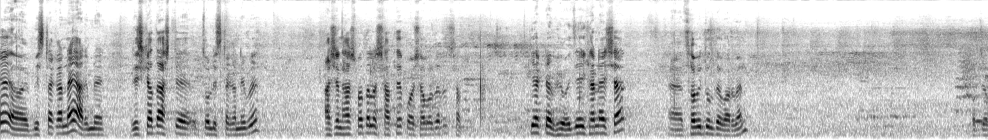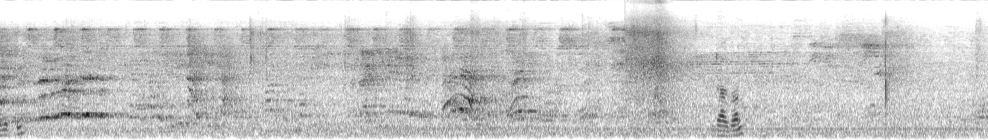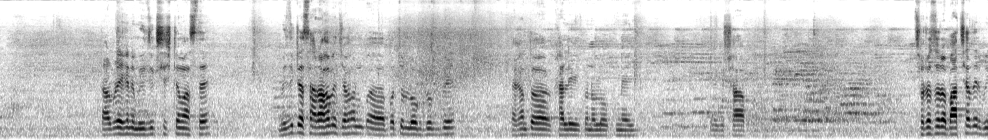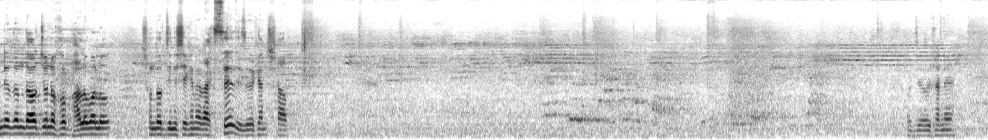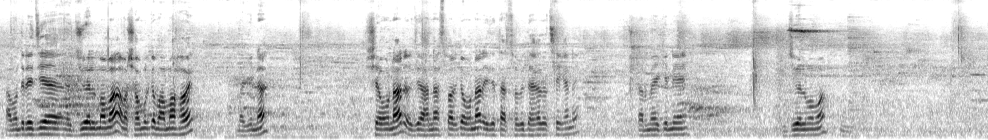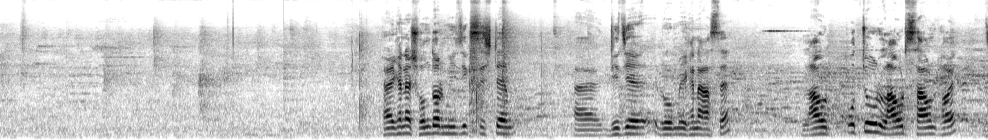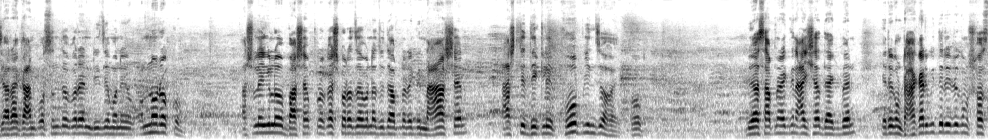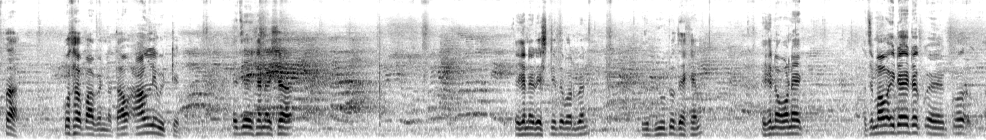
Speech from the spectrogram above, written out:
বিশ টাকা নেয়, আর এমনি রিক্সাতে আসতে চল্লিশ টাকা নেবে। আসেন হাসপাতালের সাথে, পয়সা বাজারের সাথে। কি একটা ভিউ যে এখানে এসে ছবি তুলতে পারবেন। ড্রাগন। তারপরে এখানে মিউজিক সিস্টেম আছে। মিউজিকটা সারা হবে যখন প্রচুর লোক ঢুকবে। এখন তো খালি কোনো লোক নেই সাপ। ছোট ছোট বাচ্চাদের বিনোদন দেওয়ার জন্য খুব ভালো ভালো, সুন্দর জিনিস এখানে রাখছে যে এখানে সাপ। যে ওইখানে আমাদের এই যে জুয়েল মামা, আমার সম্পর্কে মামা হয় নাকি না সে ওনার, ওই যে হানাস পার্কে ওনার, এই যে তার ছবি দেখা যাচ্ছে এখানে, তার মেয়েকে নিয়ে। জুয়েল মামা। হ্যাঁ এখানে সুন্দর মিউজিক সিস্টেম ডিজে রুম এখানে আছে। লাউড, প্রচুর লাউড সাউন্ড হয়। যারা গান পছন্দ করেন ডিজে মানে অন্যরকম। আসলে এগুলো বাসায় প্রকাশ করা যাবে না, যদি আপনারা একদিন না আসেন আসলে দেখলে খুব এনজয় হয়, খুব। বিয়াস, আপনারা একদিন আইসা দেখবেন, এরকম ঢাকার ভিতরে এরকম সস্তা কোথাও পাবেন না, তাও আনলিমিটেড এই যে এখানে এসে, এখানে রেস্ট নিতে পারবেন। ভিউটা দেখেন, এখানে অনেক আচ্ছা মামা, এটা এটা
